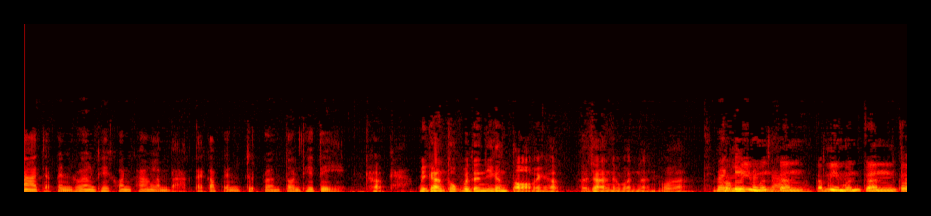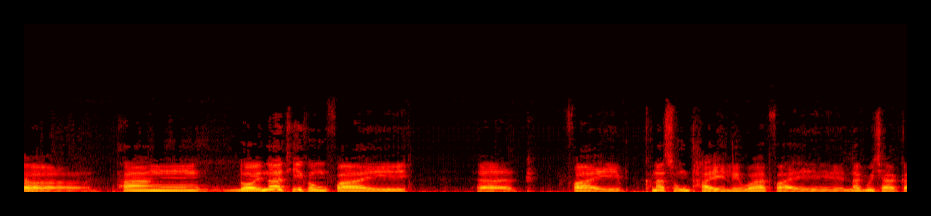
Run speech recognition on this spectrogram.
น่าจะเป็นเรื่องที่ค่อนข้างลำบาก แต่ก็เป็นจุดเริ่มต้นที่ดีครับค่ะมีการถกประเด็นนี้กันต่อไหมครับพระอาจารย์ในวันนั้นว่าที่ก็เมื่อมีกี้เหมือนกันพระาจารย์ก็มีเหมือนกันก็ทางโดยหน้าที่ของฝ่ายเอ่อฝ่ายคณะสงฆ์ไทย หรือว่าฝ่ายนักวิชาก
